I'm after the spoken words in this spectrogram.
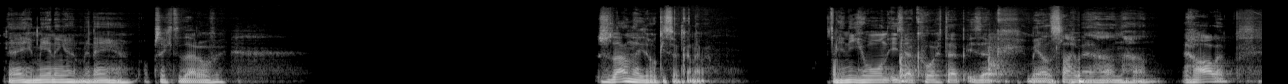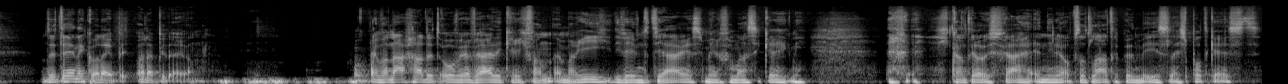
Mijn eigen meningen, mijn eigen opzichten daarover. Zodat je er ook iets aan kan hebben. En niet gewoon iets dat ik gehoord heb, iets dat ik mee aan de slag ben gaan, gaan herhalen. Want uiteindelijk, wat heb, wat heb je? En vandaag gaat het over een vraag die ik kreeg van Marie, die 25 jaar is. Meer informatie kreeg ik niet. je kan trouwens vragen indienen op totlater.be slash podcast.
